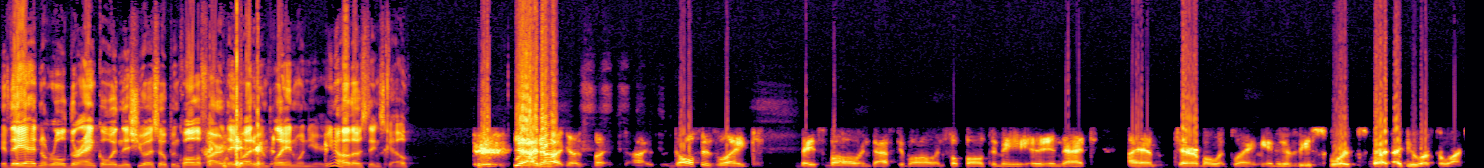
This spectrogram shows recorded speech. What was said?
if they hadn't rolled their ankle in this U.S. Open qualifier, they might have been playing one year. You know how those things go. yeah, I know how it goes, but uh, golf is like baseball and basketball and football to me in in that I am terrible at playing any of these sports, but I do love to watch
